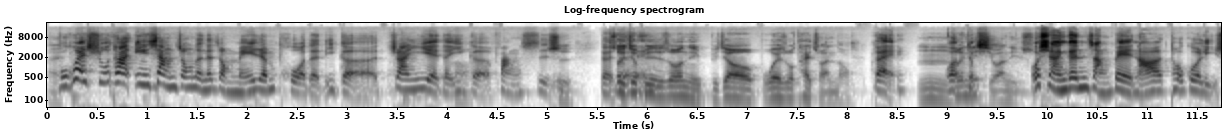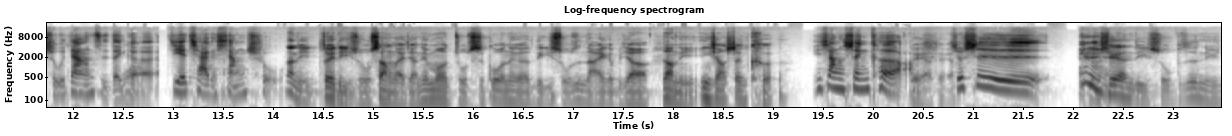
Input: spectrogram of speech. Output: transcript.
哎。不会输他印象中的那种媒人婆的一个专业的一个方式。是，对，所以就对比如说你比较不会说太传统，对，嗯，所以你喜欢礼俗我。喜欢跟长辈，然后透过礼俗这样子的一个接洽的相处。那你对礼俗上来讲，你有没有主持过那个礼俗是哪一个比较让你印象深刻的？印象深刻啊、对啊对啊就是 有些人礼俗不是女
